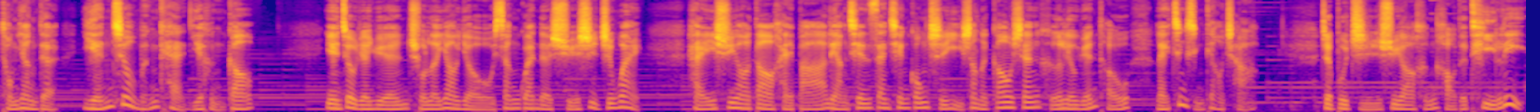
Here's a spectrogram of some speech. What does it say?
同样的研究门槛也很高。研究人员除了要有相关的学识之外，还需要到海拔两千三千公尺以上的高山河流源头来进行调查。这不只需要很好的体力，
